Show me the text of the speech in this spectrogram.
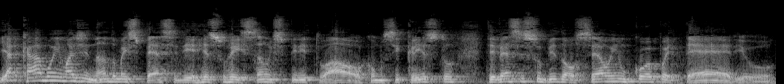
e acabam imaginando uma espécie de ressurreição espiritual, como se Cristo tivesse subido ao céu em um corpo etéreo,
